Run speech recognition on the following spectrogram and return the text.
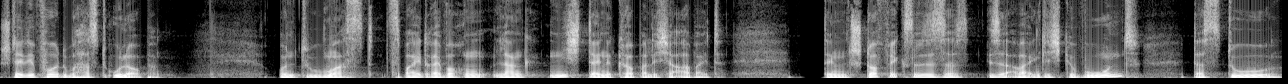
Stell dir vor, du hast Urlaub und du machst zwei, drei Wochen lang nicht deine körperliche Arbeit. Dein Stoffwechsel ist, ist er aber eigentlich gewohnt, dass du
